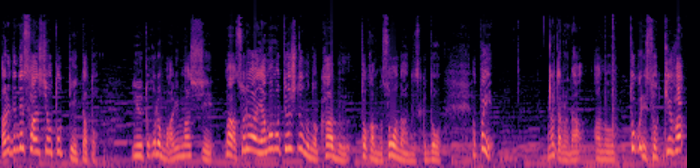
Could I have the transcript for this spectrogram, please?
あれでね三振を取っていたというところもありますし、まあ、それは山本由伸のカーブとかもそうなんですけどやっぱりなんだろうなあの特に速球派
